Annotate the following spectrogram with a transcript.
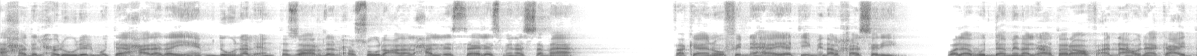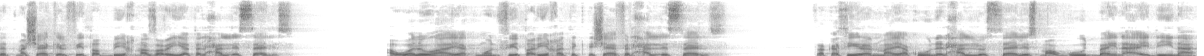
أحد الحلول المتاحة لديهم دون الانتظار للحصول على الحل الثالث من السماء فكانوا في النهاية من الخاسرين. ولا بد من الاعتراف أن هناك عدة مشاكل في تطبيق نظرية الحل الثالث. أولها يكمن في طريقة اكتشاف الحل الثالث. فكثيرا ما يكون الحل الثالث موجود بين أيدينا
